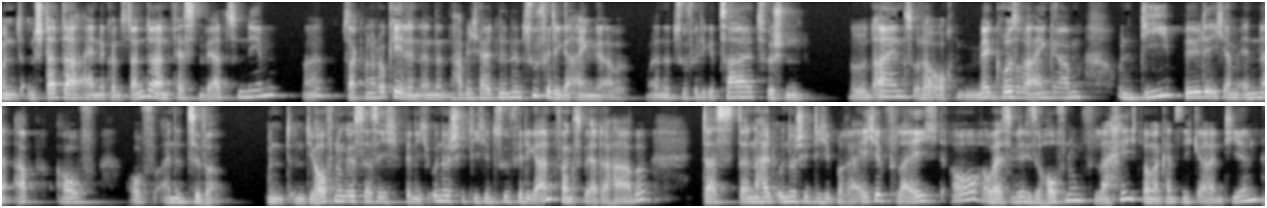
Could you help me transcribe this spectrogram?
Und anstatt da eine Konstante, einen festen Wert zu nehmen, ja, sagt man halt, okay, dann, dann habe ich halt eine, eine zufällige Eingabe, eine zufällige Zahl zwischen 0 und 1 oder auch mehr größere Eingaben und die bilde ich am Ende ab auf, auf eine Ziffer. Und, und die Hoffnung ist, dass ich, wenn ich unterschiedliche zufällige Anfangswerte habe, dass dann halt unterschiedliche Bereiche vielleicht auch, aber es ist wieder diese Hoffnung vielleicht, weil man kann es nicht garantieren,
